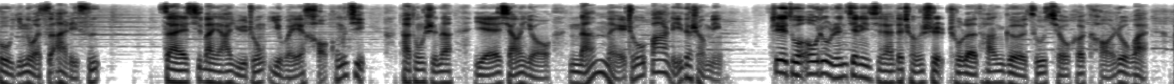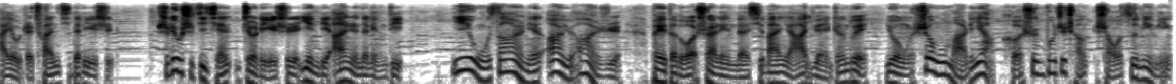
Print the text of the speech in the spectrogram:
布宜诺斯艾利斯。在西班牙语中意为好空气，它同时呢也享有南美洲巴黎的盛名。这座欧洲人建立起来的城市，除了探戈、足球和烤肉外，还有着传奇的历史。16世纪前，这里是印第安人的领地。1532年2月2日，佩德罗率领的西班牙远征队用圣母玛利亚和顺风之城首次命名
